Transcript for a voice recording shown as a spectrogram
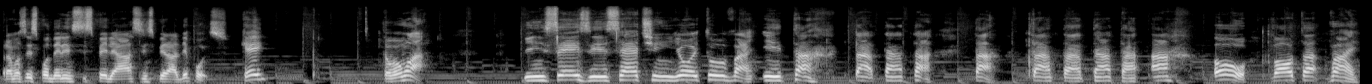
Para vocês poderem se espelhar, se inspirar depois, ok? Então vamos lá. E seis, e sete, e oito, vai. E tá, tá, tá, tá, tá, tá, tá, tá, tá, ah, oh, volta, vai.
